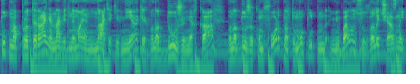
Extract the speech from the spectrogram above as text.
Тут на протирання навіть немає натяків ніяких, вона дуже м'яка, вона дуже комфортна, тому тут New Balance величезний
